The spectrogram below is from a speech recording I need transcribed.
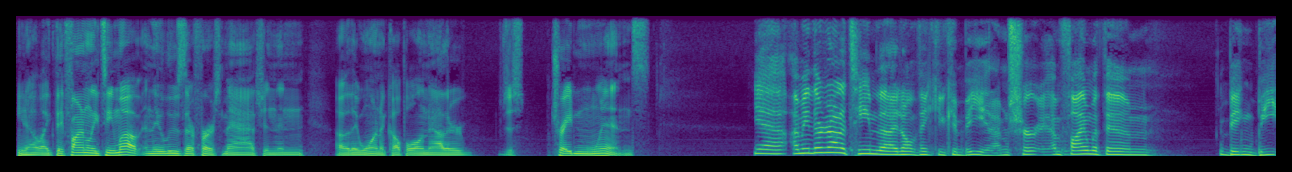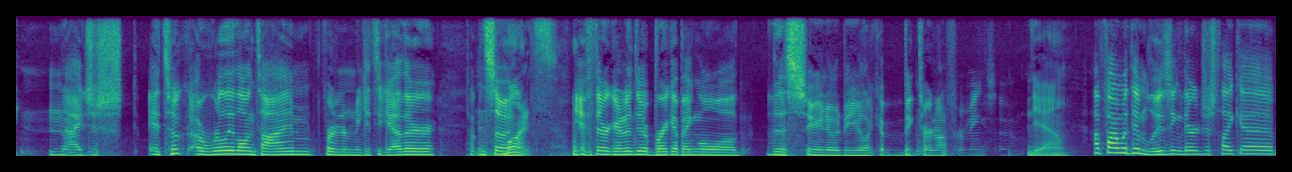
You know, like they finally team up and they lose their first match, and then oh they won a couple, and now they're just trading wins. Yeah, I mean they're not a team that I don't think you can beat. I'm sure I'm fine with them being beaten. I just it took a really long time for them to get together. Took And so- months. if they're gonna do a breakup angle this soon, it would be like a big turnoff for me. So Yeah, I'm fine with them losing. They're just like a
